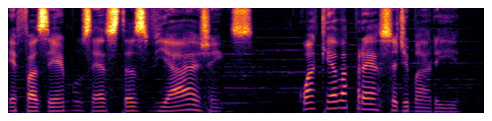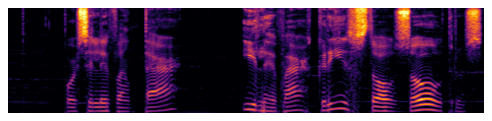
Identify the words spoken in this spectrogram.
é fazermos estas viagens com aquela pressa de Maria, por se levantar e levar Cristo aos outros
